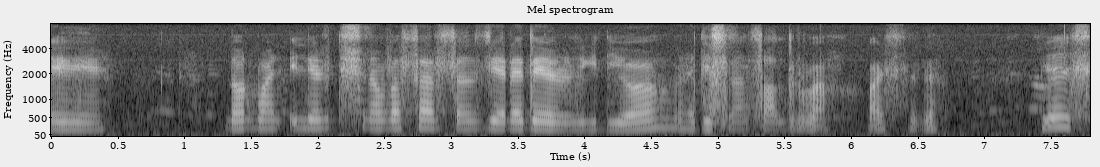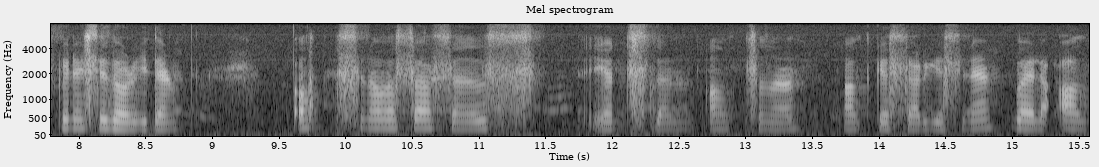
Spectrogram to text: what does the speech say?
Ee, normal ileri tuşuna basarsanız yere devre gidiyor. Ve düşman saldırma başladı. Yes, güneşe doğru gidelim. Alt tuşuna basarsanız yan tuşların altına, alt göstergesine böyle alt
